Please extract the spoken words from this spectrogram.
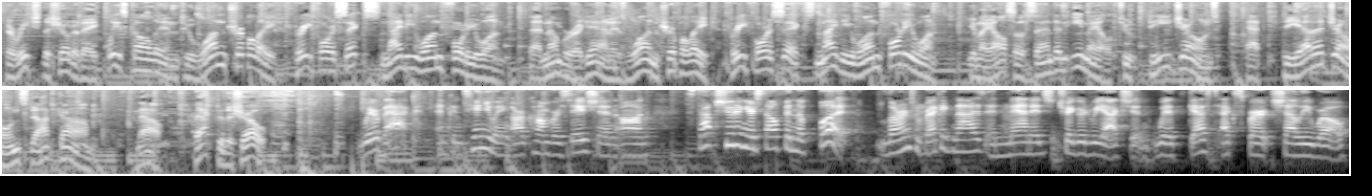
To reach the show today, please call in to 1 346 9141. That number again is 1 346 9141. You may also send an email to djones at deettajones.com. Now, back to the show. We're back and continuing our conversation on stop shooting yourself in the foot. Learn to recognize and manage triggered reaction with guest expert Shelly Rowe.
